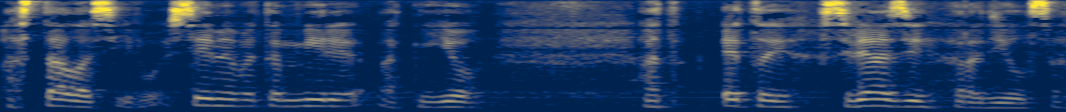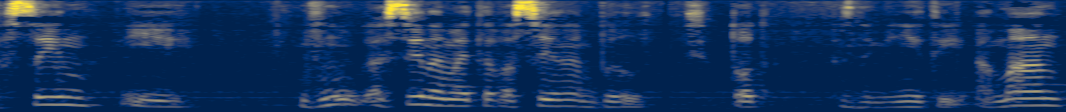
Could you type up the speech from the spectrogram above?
осталось его семя в этом мире от нее. От этой связи родился сын, и внук, сыном этого сына был тот знаменитый Аман,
